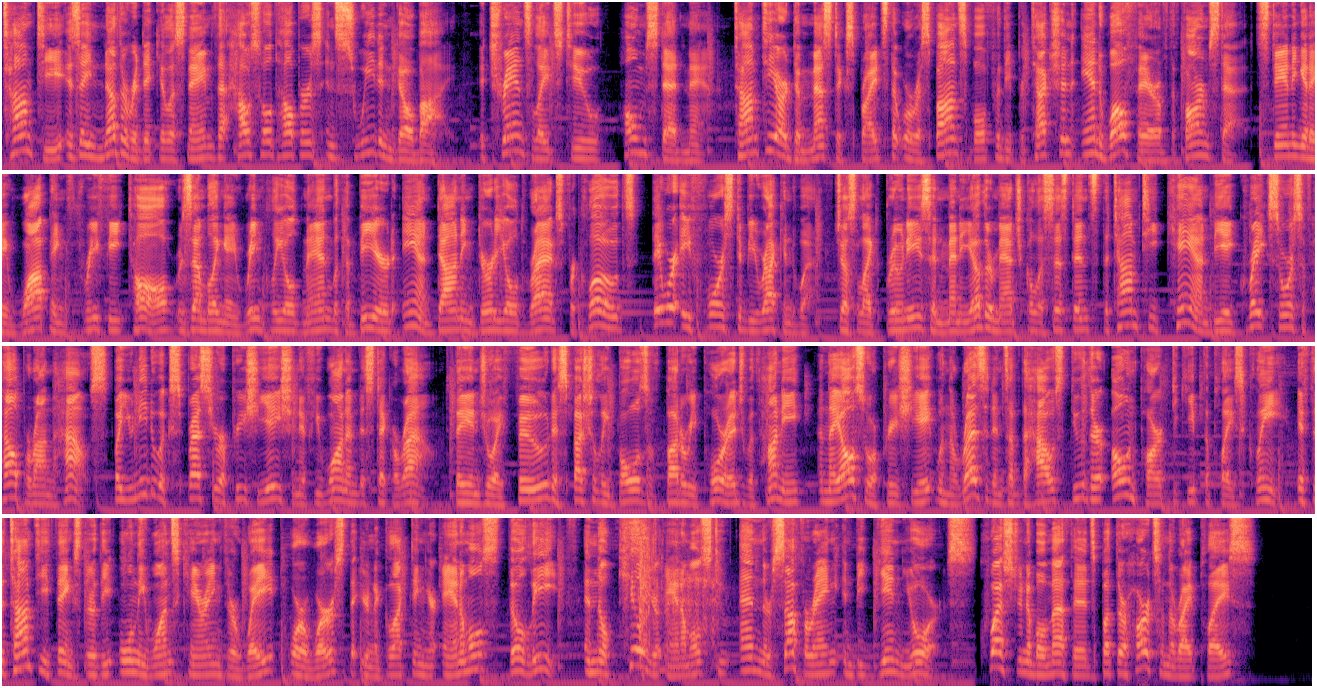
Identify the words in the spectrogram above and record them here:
Tomte is another ridiculous name that household helpers in Sweden go by. It translates to homestead man. Tomti are domestic sprites that were responsible for the protection and welfare of the farmstead. Standing at a whopping three feet tall, resembling a wrinkly old man with a beard and donning dirty old rags for clothes, they were a force to be reckoned with. Just like Brunies and many other magical assistants, the Tomti can be a great source of help around the house, but you need to express your appreciation if you want them to stick around. They enjoy food, especially bowls of buttery porridge with honey, and they also appreciate when the residents of the house do their own part to keep the place clean. If the Tomty thinks they're the only ones carrying their weight, or worse, that you're neglecting your animals, they'll leave, and they'll kill your animals to end their suffering and begin yours. Questionable methods, but their heart's in the right place.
